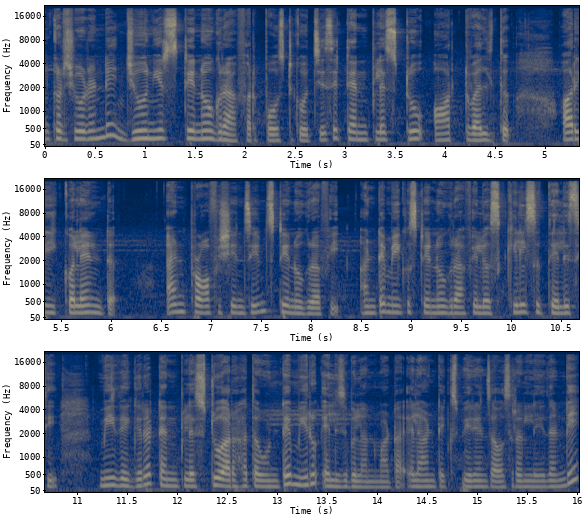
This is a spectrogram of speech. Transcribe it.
ఇక్కడ చూడండి జూనియర్ స్టెనోగ్రాఫర్ పోస్ట్కి వచ్చేసి ten plus two or twelfth or equivalent and proficiency in stenography. అంటే మీకు స్టెనోగ్రఫీలో స్కిల్స్ తెలిసి మీ దగ్గర టెన్ ప్లస్ టూ అర్హత ఉంటే మీరు ఎలిజిబుల్ అనమాట ఎలాంటి ఎక్స్పీరియన్స్ అవసరం లేదండి.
